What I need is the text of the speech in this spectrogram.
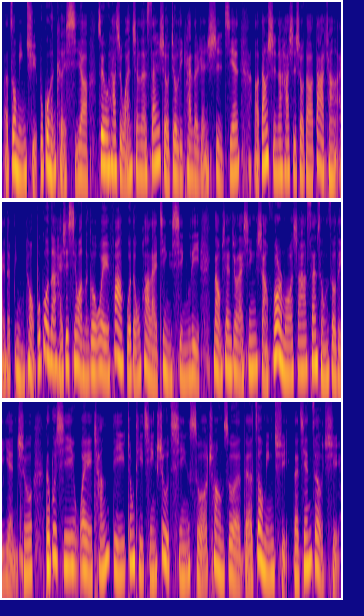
呃奏鸣曲，不过很可惜啊，最后他是完成了三首就离开了人世间。呃，当时呢他是受到大肠癌的病痛，不过呢还是希望能够为法国的文化来尽心力。那我们现在就来欣赏福尔摩沙三重奏的演出，德布西为长笛、中提琴、竖琴所创作的奏鸣曲的间奏曲。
